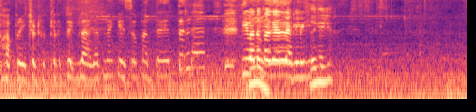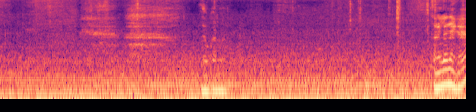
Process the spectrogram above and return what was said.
बापरे हिच्या डोक्याला क्लिप लागत नाही केस पाहता येत तर. ती आता बघायला लागली. लवकर लाव. चांगलं नाही काय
